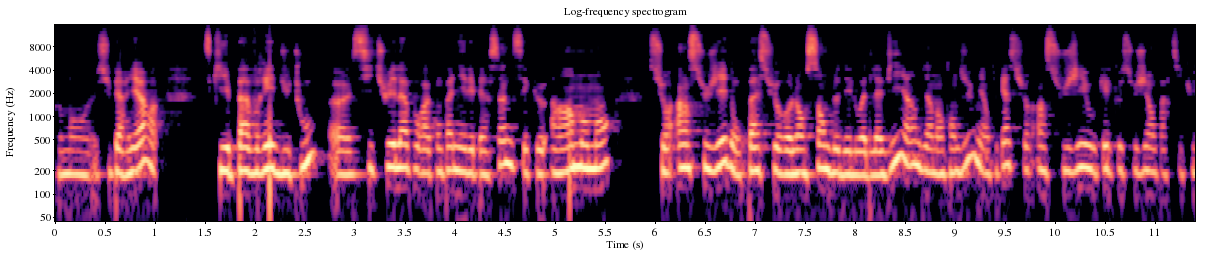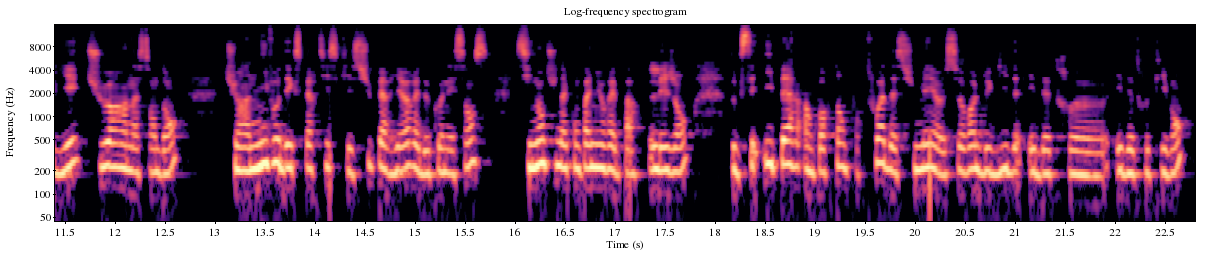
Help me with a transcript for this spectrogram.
comment supérieure, ce qui n'est pas vrai du tout. si tu es là pour accompagner les personnes, c'est qu'à un moment, sur un sujet, donc pas sur l'ensemble des lois de la vie, hein, bien entendu, mais en tout cas sur un sujet ou quelques sujets en particulier, tu as un ascendant tu as un niveau d'expertise qui est supérieur et de connaissance, sinon tu n'accompagnerais pas les gens. Donc c'est hyper important pour toi d'assumer euh, ce rôle de guide et d'être euh, et d'être clivant.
